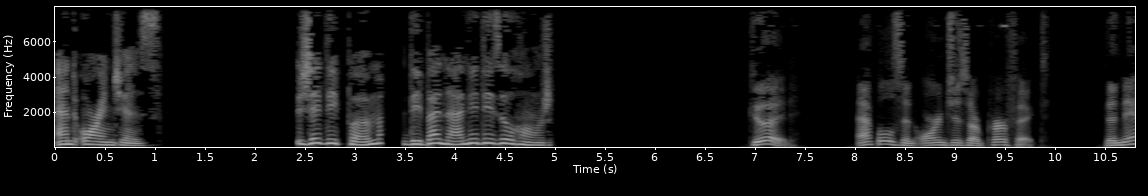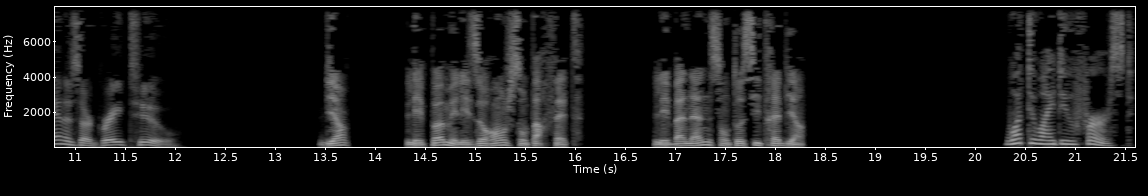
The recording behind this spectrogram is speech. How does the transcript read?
and oranges. J'ai des pommes, des bananes et des oranges. Good. Apples and oranges are perfect. Bananas are great too. Bien. Les pommes et les oranges sont parfaites. Les bananes sont aussi très bien. What do I do first?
